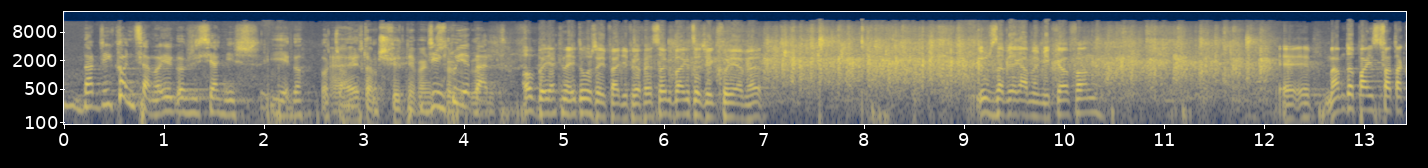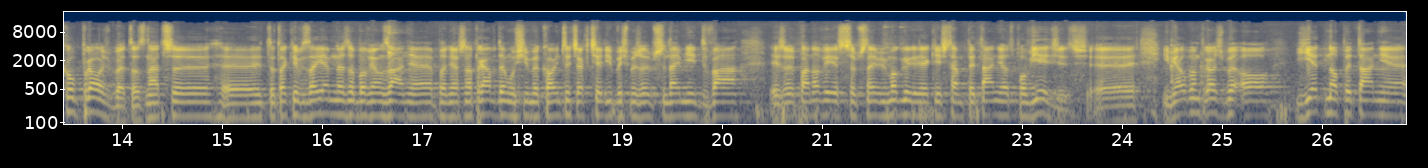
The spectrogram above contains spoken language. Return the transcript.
bardziej końca mojego życia niż jego początku. E, tam świetnie pani Dziękuję profesor bardzo. Oby jak najdłużej, pani profesor. Bardzo dziękujemy. Już zabieramy mikrofon. E, e, Mam do Państwa taką prośbę, to znaczy e, to takie wzajemne zobowiązanie, ponieważ naprawdę musimy kończyć, a chcielibyśmy, żeby przynajmniej dwa, żeby Panowie jeszcze przynajmniej mogli jakieś tam pytanie odpowiedzieć. I miałbym prośbę o jedno pytanie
